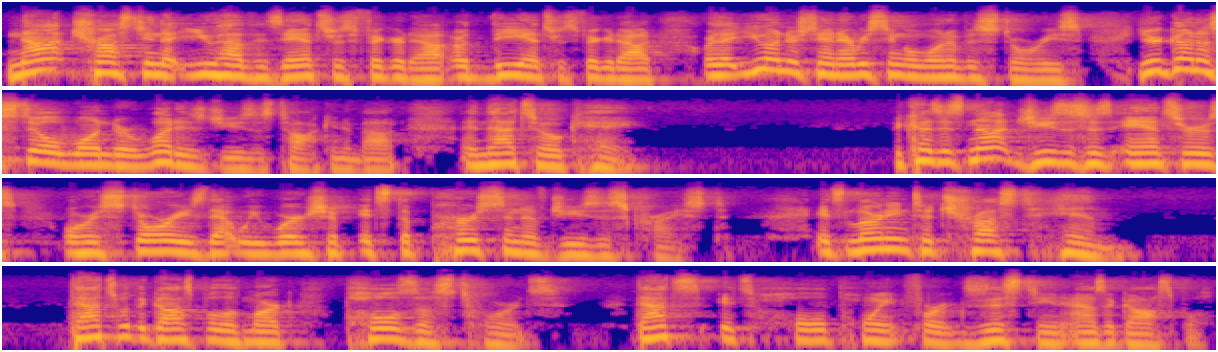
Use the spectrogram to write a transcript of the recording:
Not trusting that you have his answers figured out or the answers figured out or that you understand every single one of his stories. You're going to still wonder, what is Jesus talking about? And that's okay. Because it's not Jesus' answers or his stories that we worship, it's the person of Jesus Christ. It's learning to trust him. That's what the Gospel of Mark pulls us towards. That's its whole point for existing as a gospel.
